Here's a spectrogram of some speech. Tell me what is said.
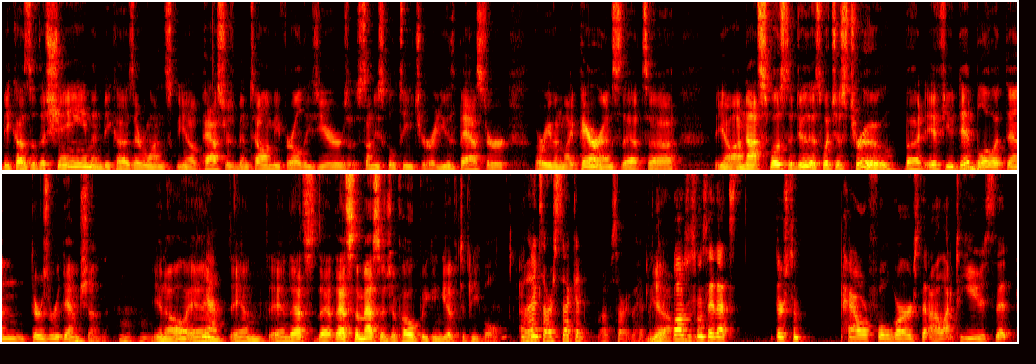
because of the shame and because everyone's you know pastor's been telling me for all these years a sunday school teacher a youth pastor or even my parents that uh, you know i'm not supposed to do this which is true but if you did blow it then there's redemption you know and and and that's that that's the message of hope we can give to people And that's our second. Oh, sorry. Go ahead. yeah Well, I was just going to say that's there's some powerful words that I like to use that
